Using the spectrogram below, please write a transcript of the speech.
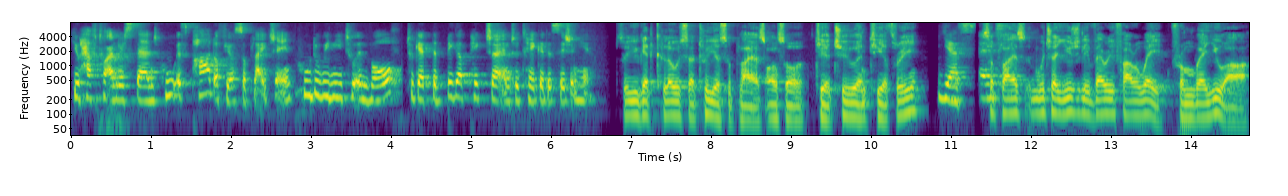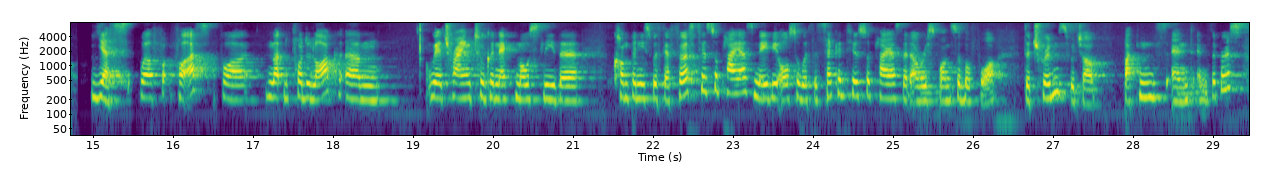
you have to understand who is part of your supply chain. Who do we need to involve to get the bigger picture and to take a decision here? So you get closer to your suppliers, also tier two and tier three? Yes. Suppliers, which are usually very far away from where you are. Yes. Well, for, for us, for not for Delogue, um, we're trying to connect mostly the companies with their first tier suppliers, maybe also with the second tier suppliers that are responsible for the trims, which are buttons and, and zippers.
